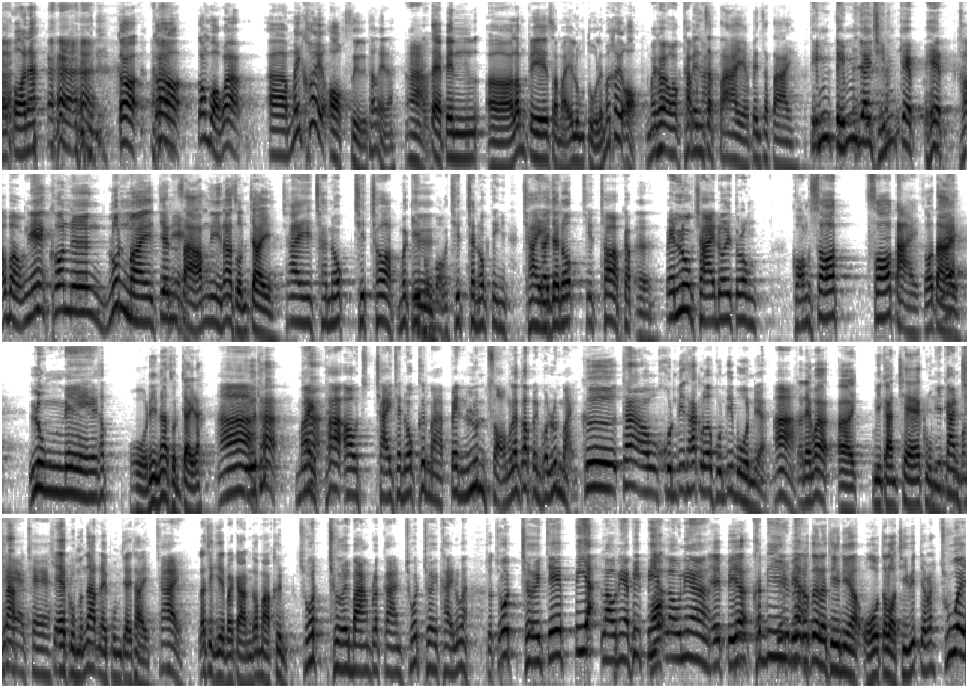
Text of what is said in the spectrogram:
สกนะ ก็ก็ต้องบอกว่าเอ่อ ไม่ค่อยออกสื่อเท่าไหร่นะอ่า ตั้งแต่เป็นเอ่อรัฐมนตรีสมัยลุงตู่เลยไม่ค่อยออก ไม่ค่อยออกทำเป็นงาสไตล์อะเป็นสไตล์ติ๋มติ๋มยายฉิมเก็บเห็ดเขาบอกงี้ อีกคนหนึ่งรุ่นใหม่เจนนี่สามนี่น่าสนใจ ชัยชนกชิดชอบ เมื่อกี้ผมบอกชิดชนกจริงๆชัยชัยชนกชิดชอบครับ เออเป็นลูกชายโดยตรงของซอสซอตายซ้อตาย และลุงเนครับ โอ้โหนี่น่าสนใจนะอ่า คือถ้า ไม่ถ้าเอาชัยชนกขึ้นมาเป็นรุ่นสองแล้วก็เป็นคนรุ่นใหม่ คือถ้าเอาคุณพิทักษ์หรือว่าคุณพิบูลเนี่ย อ่าแสดงว่าเอ่อมีการแชร์กลุ่มมีการอำนาจแชร์แชร์ แชร์กลุ่มอำนาจในภูมิใจไทย ใช่รัชกิจประการก็มาขึ้น ชดเชยบางประการชดเชยใครรู้ไหมชด ชดเชยเจ๊เปี้ยเราเนี่ยพี่เปี้ยเราเนี่ยเอเปียคดีอยู่เปียนะดรนาทีเนี่ยโอ้ตลอดชีวิตใช่ไหมช่วย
